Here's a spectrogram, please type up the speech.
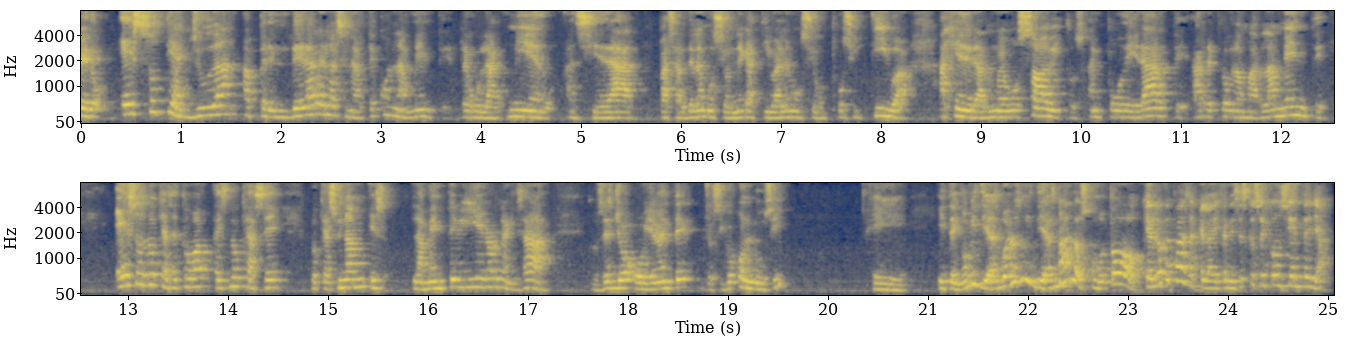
pero eso te ayuda a aprender a relacionarte con la mente, regular miedo, ansiedad, pasar de la emoción negativa a la emoción positiva, a generar nuevos hábitos, a empoderarte, a reprogramar la mente. Eso es lo que hace todo, es lo que hace, lo que hace una, es la mente bien organizada. Entonces yo, obviamente, yo sigo con Lucy eh, y tengo mis días buenos, mis días malos, como todo. ¿Qué es lo que pasa? Que la diferencia es que soy consciente ya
